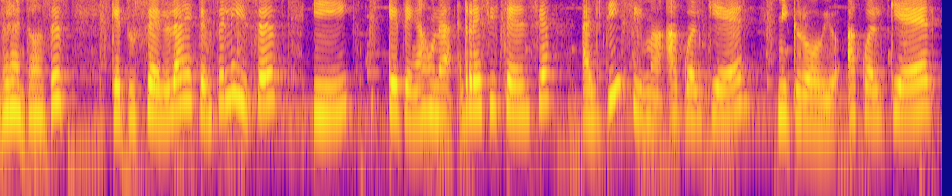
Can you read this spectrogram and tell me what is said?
Pero entonces, que tus células estén felices y que tengas una resistencia altísima a cualquier microbio, a cualquier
